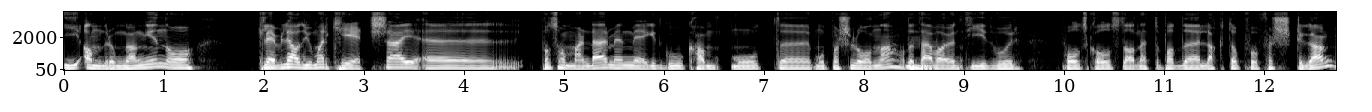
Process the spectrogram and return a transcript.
i andreomgangen. Og Cleverley hadde jo markert seg eh, på sommeren der med en meget god kamp mot, eh, mot Barcelona. Og dette mm. var jo en tid hvor Paul Scholes da nettopp hadde lagt opp for første gang.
